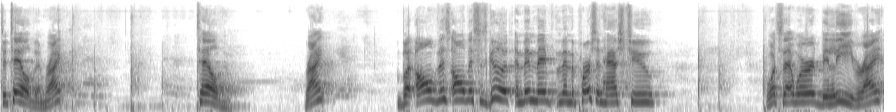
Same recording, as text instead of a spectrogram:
to tell them, right? Amen. Tell them. Right? Yes. But all this, all this is good, and then they then the person has to what's that word? Believe, right?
